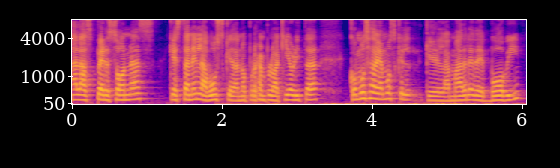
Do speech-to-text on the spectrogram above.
a las personas que están en la búsqueda, ¿no? Por ejemplo, aquí ahorita, ¿cómo sabemos que, la madre de Bobby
